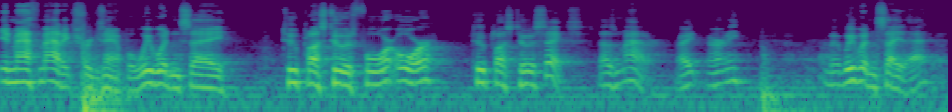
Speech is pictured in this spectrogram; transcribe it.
In mathematics, for example, we wouldn't say two plus two is four or two plus two is six. Doesn't matter, right, Ernie? We wouldn't say that.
